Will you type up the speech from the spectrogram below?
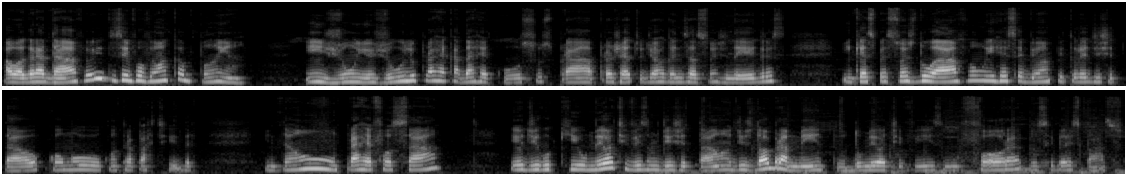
ao agradável e desenvolver uma campanha em junho e julho para arrecadar recursos para projeto de organizações negras em que as pessoas doavam e recebiam uma pintura digital como contrapartida. Então, para reforçar, eu digo que o meu ativismo digital é um desdobramento do meu ativismo fora do ciberespaço.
